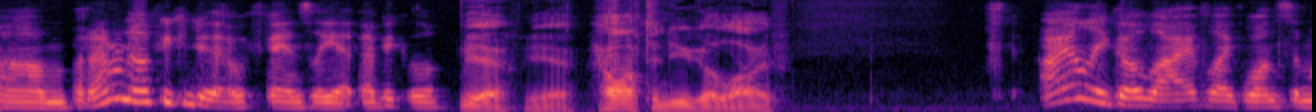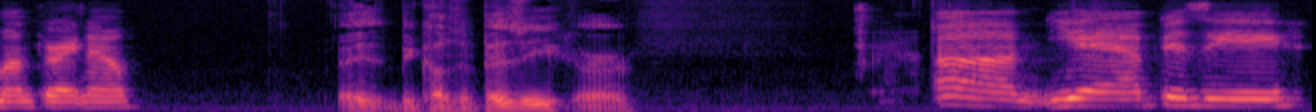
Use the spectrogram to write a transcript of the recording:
Um, but I don't know if you can do that with Fansly yet. That'd be cool. Yeah, yeah. How often do you go live? I only go live like once a month right now. Is because of busy or Um, yeah, busy.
